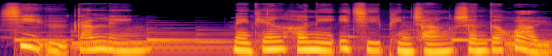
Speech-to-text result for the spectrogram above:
细雨甘霖，每天和你一起品尝神的话语，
